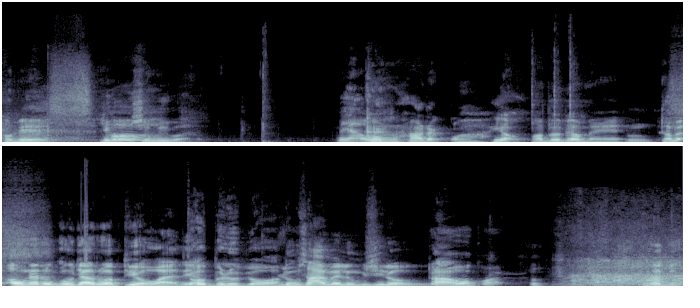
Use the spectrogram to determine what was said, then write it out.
ဟုတ်တယ်လေးကောင်အရှင်မိသွားတယ်မရခံဘူးထားတယ်ကွာဟေ့ငါပြောပြမယ်ဟွန်းဒါပေမဲ့အောင်တဲ့တို့ကိုကြောက်တို့ကပျော်သွားတယ်တော့ဘယ်လိုပြောလူစားမဲ့လူမရှိတော့ဘူးတာဟုတ်ကွာဟုတ်တယ်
